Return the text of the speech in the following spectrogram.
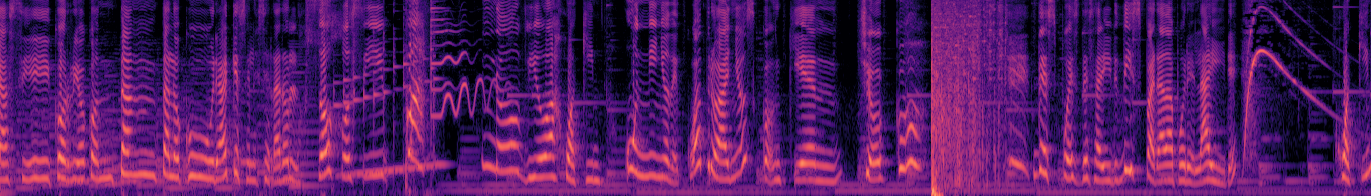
así corrió con tanta locura que se le cerraron los ojos y ¡paf! No vio a Joaquín, un niño de cuatro años con quien chocó. Después de salir disparada por el aire, Joaquín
